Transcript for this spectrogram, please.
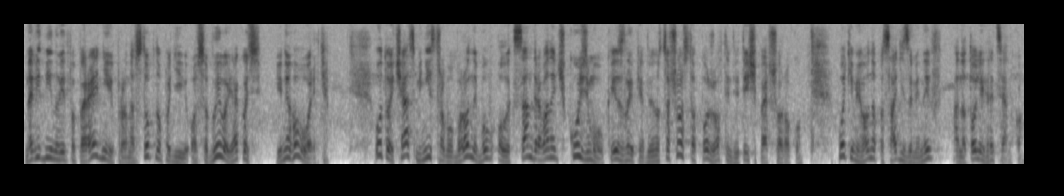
На відміну від попередньої, про наступну подію особливо якось і не говорять. У той час міністром оборони був Олександр Іванович Кузьмук із липня 96 по жовтень 2001 року. Потім його на посаді замінив Анатолій Гриценко.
